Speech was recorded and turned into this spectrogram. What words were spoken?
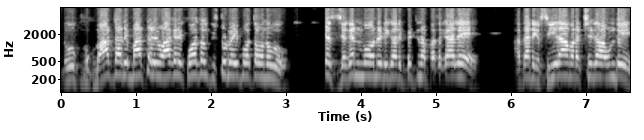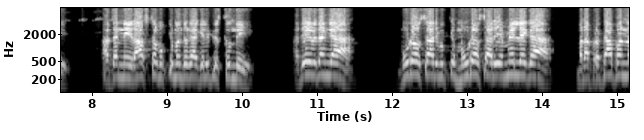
నువ్వు మాట్లాడి మాట్లాడి ఆఖరి కోతలు కృష్ణుడు అయిపోతావు నువ్వు. ఎస్ జగన్మోహన్ రెడ్డి గారు పెట్టిన పథకాలే అతనికి శ్రీరామ రక్షగా ఉండి అతన్ని రాష్ట్ర ముఖ్యమంత్రిగా గెలిపిస్తుంది. అదే విధంగా మూడవసారి ముఖ్య మూడవసారి ఎమ్మెల్యేగా మన ప్రతాపన్న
